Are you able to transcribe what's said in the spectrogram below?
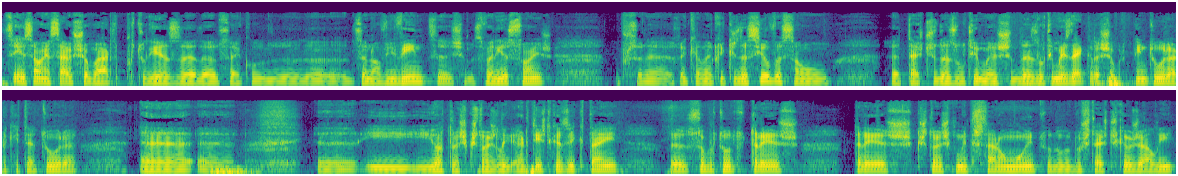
Sim, são ensaios sobre a arte portuguesa do século XIX e XX, chama-se Variações, da professora Raquel Henriques da Silva, são uh, textos das últimas, das últimas décadas sobre pintura, arquitetura uh, e, e, outras questões artísticas e que têm, sobretudo, três, três questões que me interessaram muito do, dos textos que eu já li.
